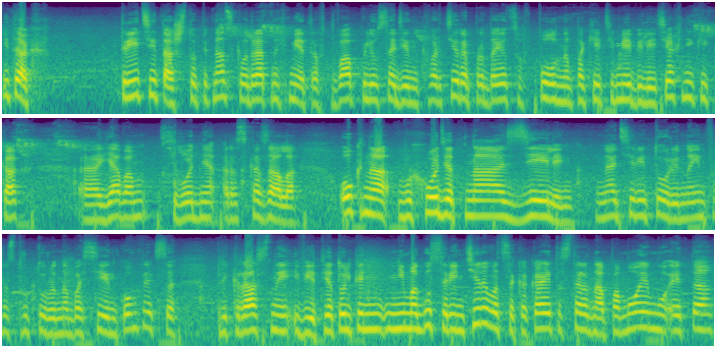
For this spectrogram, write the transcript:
Итак, третий этаж, 115 квадратных метров, 2 плюс 1. Квартира продается в полном пакете мебели и техники, как э, я вам сегодня рассказала. Окна выходят на зелень, на территорию, на инфраструктуру, на бассейн комплекса. Прекрасный вид. Я только не могу сориентироваться, какая это сторона. По-моему, это...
